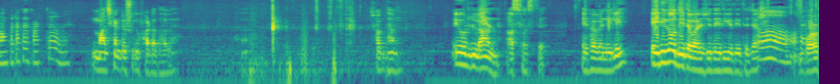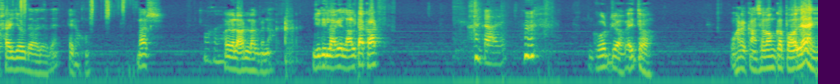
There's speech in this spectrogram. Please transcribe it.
লঙ্কাটাকে কাটতে হবে? মাঝখানটা শুধু ফাটাতে হবে। হ্যাঁ। সাবধান। ওর লার্ন আস্তে আস্তে। এভাবে নিলেই এইদিকেও দিতে পারিস যদি এইদিকে দিতে চাস। বড় সাইজেও দেওয়া যাবে এরকম। বাস। হয়ে গেল আর লাগবে না। যদি লাগে লালটা কাট। গুড জব এই তো। ওখানে কাঁচা লঙ্কা পাওয়া যায়?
